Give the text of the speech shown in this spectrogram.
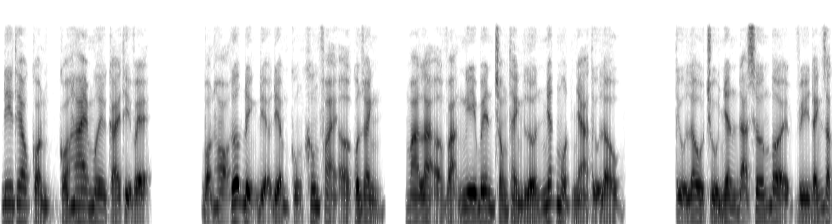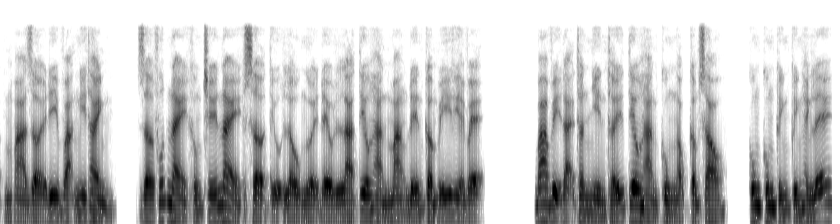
đi theo còn có 20 cái thị vệ. Bọn họ ước định địa điểm cũng không phải ở quân doanh, mà là ở vạn nghi bên trong thành lớn nhất một nhà tiểu lầu. Tiểu lầu chủ nhân đã sớm bởi vì đánh giặc mà rời đi vạn nghi thành, giờ phút này khống chế này sở tiểu lầu người đều là tiêu hàn mang đến cẩm y địa vệ. Ba vị đại thần nhìn thấy tiêu hàn cùng ngọc cầm sau, cung cung kính kính hành lễ,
